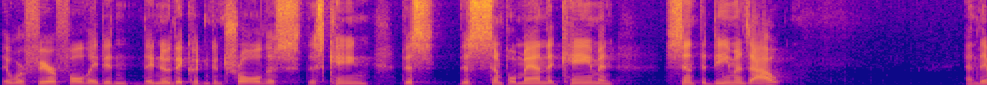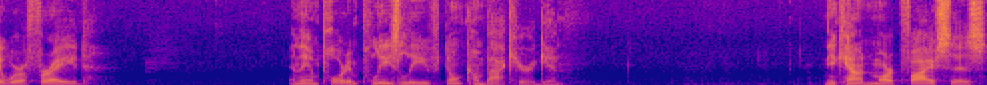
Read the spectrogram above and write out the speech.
They were fearful. They didn't they knew they couldn't control this, this king, this this simple man that came and sent the demons out, and they were afraid. And they implored him, please leave, don't come back here again. The account in Mark 5 says,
